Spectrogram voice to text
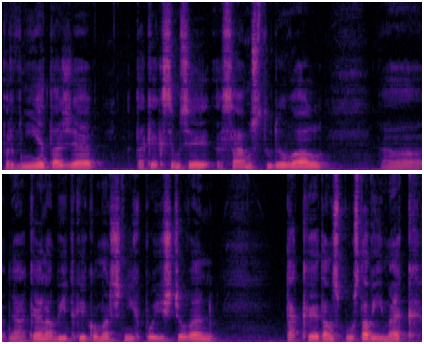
První je ta, že tak jak jsem si sám studoval e, nějaké nabídky komerčních pojišťoven, tak je tam spousta výjimek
